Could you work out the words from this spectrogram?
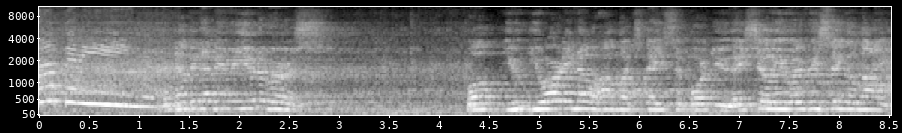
happening? The WWE Universe. Well, you, you already know how much they support you. They show you every single night.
